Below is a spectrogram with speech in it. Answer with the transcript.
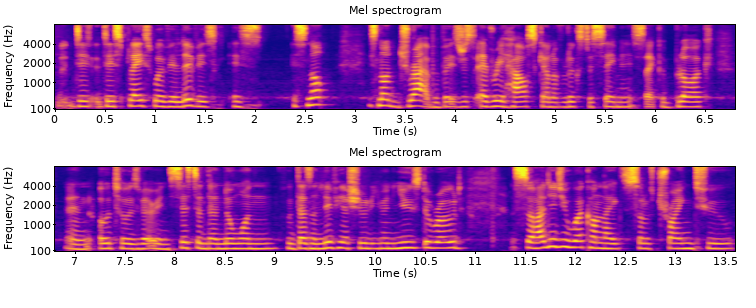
this, place where we live is is it's not it's not drab, but it's just every house kind of looks the same, and it's like a block. And Otto is very insistent that no one who doesn't live here should even use the road. So how did you work on like sort of trying to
